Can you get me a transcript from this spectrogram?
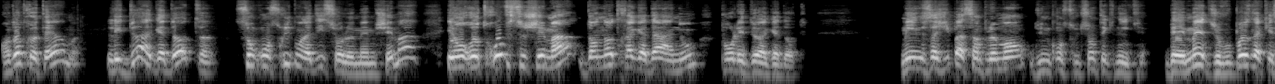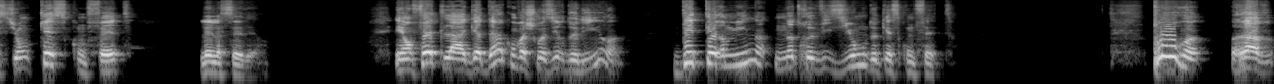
En d'autres termes, les deux agadotes sont construites, on l'a dit, sur le même schéma, et on retrouve ce schéma dans notre agada à nous pour les deux agadotes. Mais il ne s'agit pas simplement d'une construction technique. Béhémet, je vous pose la question, qu'est-ce qu'on fait l'El Seder Et en fait, la Haggadah qu'on va choisir de lire détermine notre vision de qu'est-ce qu'on fait. Pour Rav,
